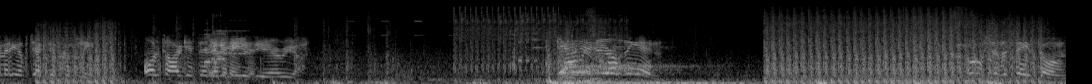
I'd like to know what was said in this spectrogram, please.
primary objective complete. All targets eliminated. area. Gas is closing in. Move to the safe zone.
